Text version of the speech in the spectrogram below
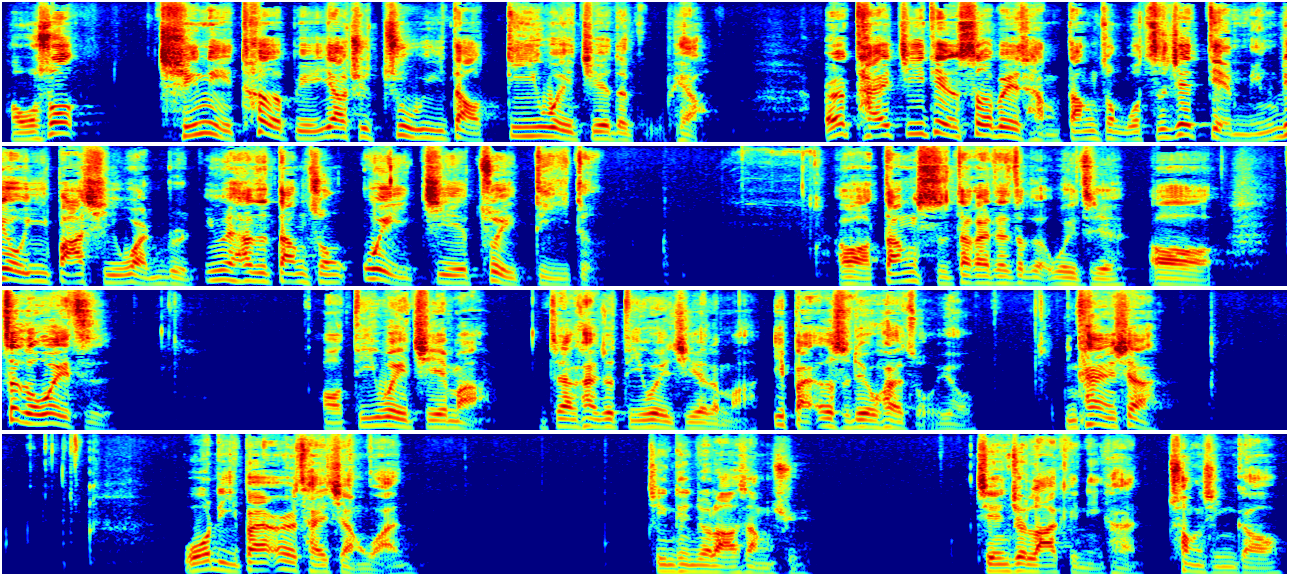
啊，我说，请你特别要去注意到低位接的股票，而台积电设备厂当中，我直接点名六一八七万润，因为它是当中位接最低的，好不好？当时大概在这个位阶，哦，这个位置，哦，低位接嘛，你这样看就低位接了嘛，一百二十六块左右，你看一下，我礼拜二才讲完。今天就拉上去，今天就拉给你看创新高，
